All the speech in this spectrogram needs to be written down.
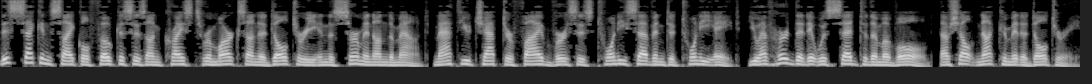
This second cycle focuses on Christ's remarks on adultery in the Sermon on the Mount, Matthew chapter 5 verses 27 to 28. You have heard that it was said to them of old, thou shalt not commit adultery.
